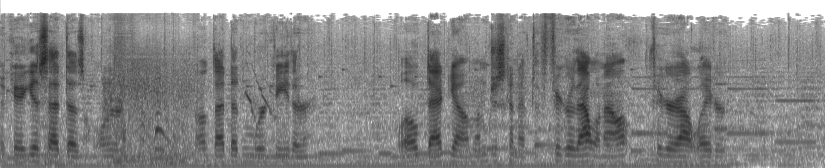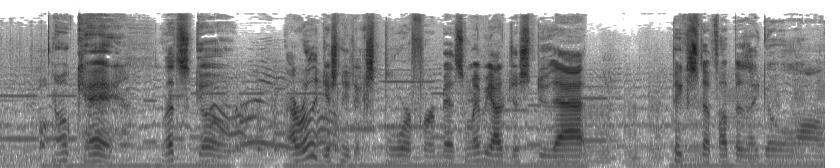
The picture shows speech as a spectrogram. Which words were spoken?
Okay, I guess that doesn't work. Oh, that doesn't work either. Well, dadgum, I'm just gonna have to figure that one out. Figure it out later. Okay, let's go. I really just need to explore for a bit, so maybe I'll just do that. Pick stuff up as I go along.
